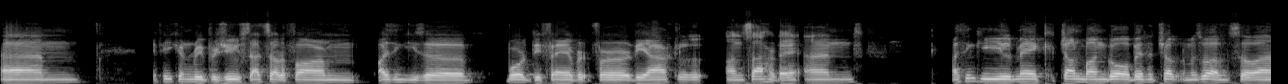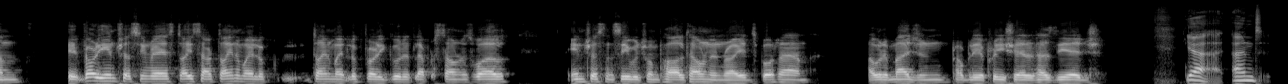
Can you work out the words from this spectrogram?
Um, if he can reproduce that sort of form, I think he's a worthy favourite for the Arkle on Saturday, and I think he'll make Jonbon go a bit at Cheltenham as well. So um, a very interesting race. Dysart Dynamite look Dynamite looked very good at Leopardstown as well. Interesting to see which one Paul Townend rides, but um, I would imagine probably appreciated has the edge. Yeah, and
